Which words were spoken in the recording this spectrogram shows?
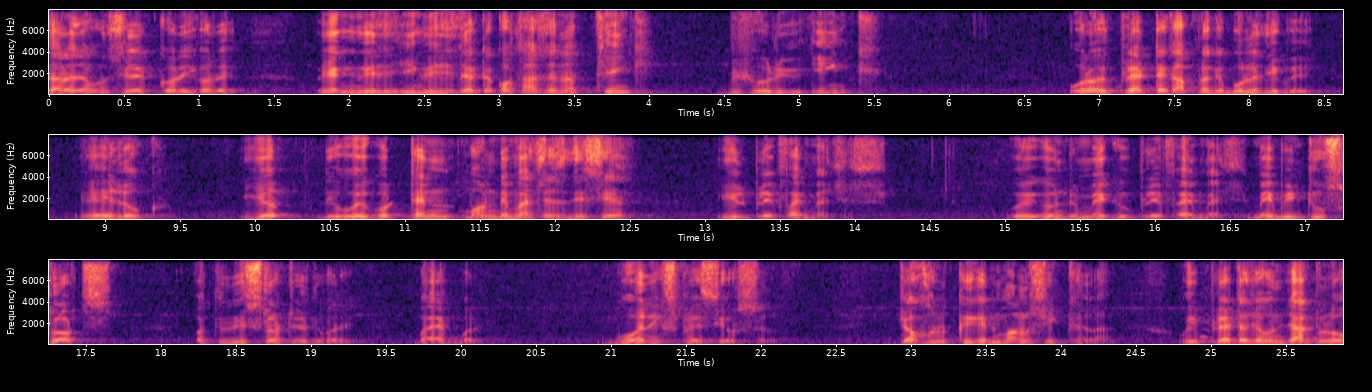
তারা যখন সিলেক্ট করে করে। ওই ইংরেজি, ইংরেজিতে একটা কথা আছে না থিঙ্ক বিফোর ইউ ইঙ্ক ওরা ওই প্লেয়ারটাকে আপনাকে বলে দিবে a look yeah we got ten one day matches this year you'll play five matches we going to make you play five matches maybe in two slots হয়তো দুই স্লটে হতে পারে, বা একবারে। গো অ্যান্ড এক্সপ্রেস ইউর সেলফ যখন ক্রিকেট মানসিক খেলা, ওই প্লেয়ারটা যখন জাগলো,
